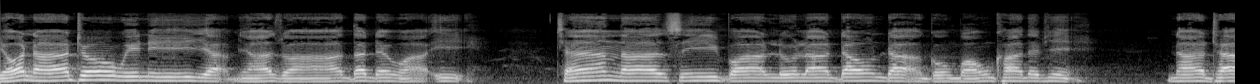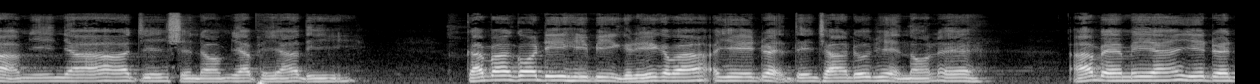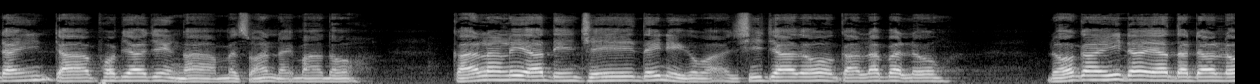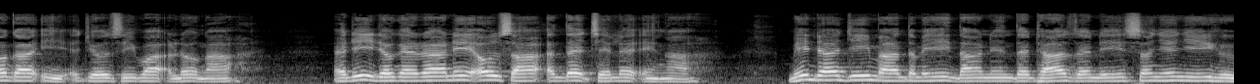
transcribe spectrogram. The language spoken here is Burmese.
ယောနာထောဝိနိယမြာစွာတတ္တဝါဤချမ်းသာစီးပွားလိုလားတောင်းတဂုံပေါင်းခါသဖြင့်နာထမြညာခြင်းရှင်တော်မြတ်ဖရာသည် ကပ္ပဂောတိဟိပိဂရေကဘာအရေးအတွက်သင်္ချာတို့ဖြင့်တော်လဲအဘေမေယံရေအတွက်တိုင်းတာဖော်ပြခြင်းငါမစွမ်းနိုင်ပါသောကာလံလေးအသင်ချေသိနေကဘာရှိကြသောကာလပတ်လုံးလောကဟိတယတတလောကဤအကျိုးစီးပွားအလုံးငါအတိဒုက္ခရာနိဥ္စာအသက်ချေလက်အင်္ဂါ မေတ္တာကြီးမှသမိတာနှင့်တထာဇနီဆွန်ញင်းကြီးဟု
